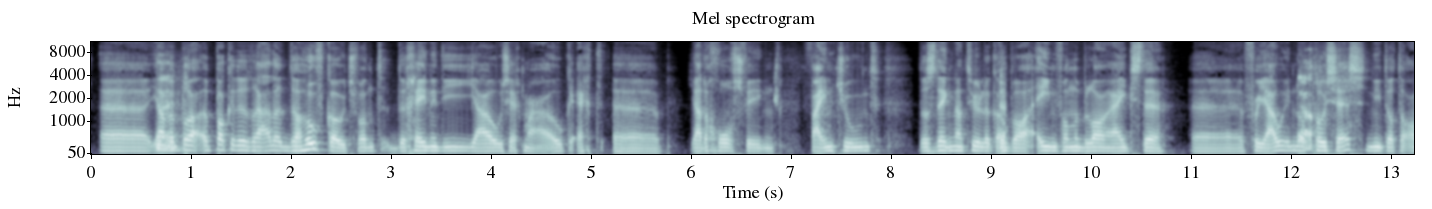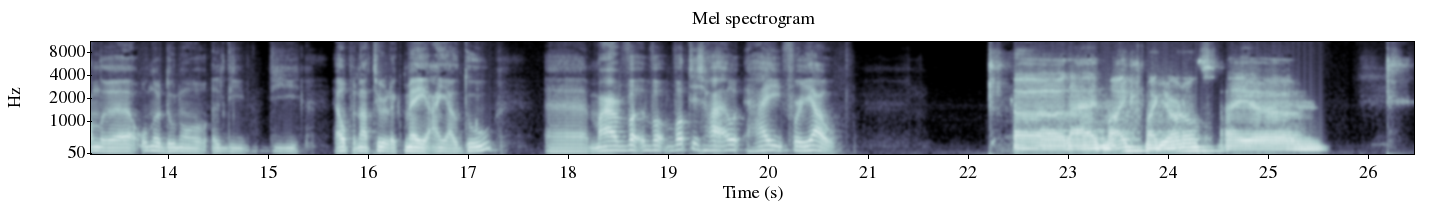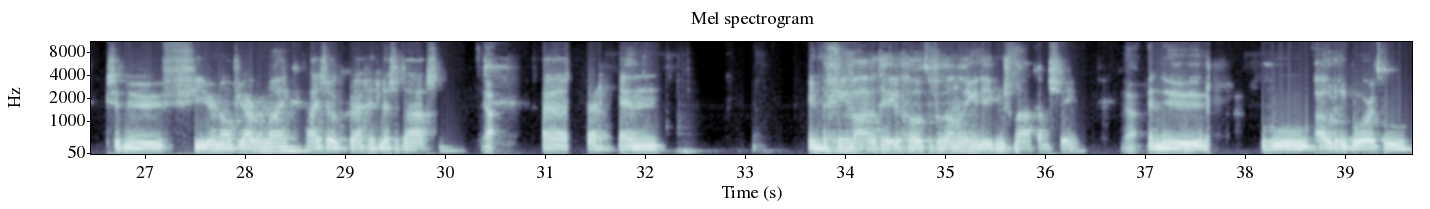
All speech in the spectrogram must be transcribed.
Eh, ja, Nee. we pakken de draden. De hoofdcoach, want degene die jou zeg maar ook echt eh, ja, de golfswing fine-tuned. Dat is denk ik natuurlijk ook wel een van de belangrijkste eh, voor jou in dat Ja. proces. Niet dat de andere onderdoener, die, die helpen natuurlijk mee aan jouw doel. Maar wa- wa- wat is hij, hij voor jou? Nou, hij Mike, Mike Arnold. Hij, ehm, ik zit nu 4,5 jaar bij Mike. Hij, is ook, hij geeft les op de Haagse. Ja. Eh, en in het begin waren het hele grote veranderingen die ik moest maken aan de swing. Ja. En nu, hoe ouder ik word, hoe,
